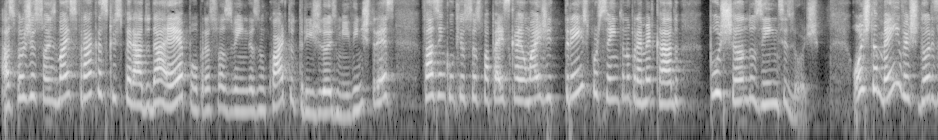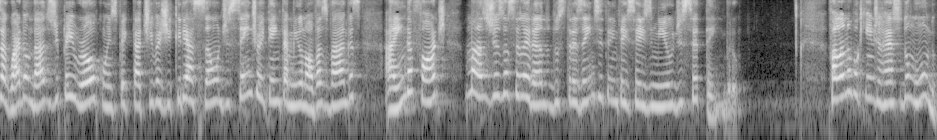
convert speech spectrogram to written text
As projeções mais fracas que o esperado da Apple para suas vendas no quarto TRI de 2023 fazem com que os seus papéis caiam mais de 3% no pré-mercado, puxando os índices hoje. Hoje também, investidores aguardam dados de payroll com expectativas de criação de 180 mil novas vagas, ainda forte, mas desacelerando dos 336 mil de setembro. Falando um pouquinho de resto do mundo,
